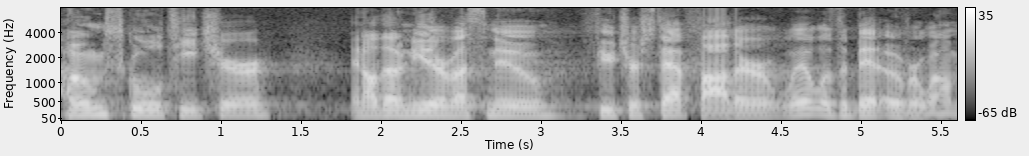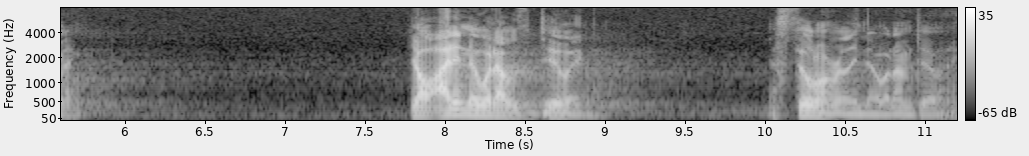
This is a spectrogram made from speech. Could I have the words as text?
homeschool teacher, and although neither of us knew future stepfather, it was a bit overwhelming. Y'all, I didn't know what I was doing. I still don't really know what I'm doing.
